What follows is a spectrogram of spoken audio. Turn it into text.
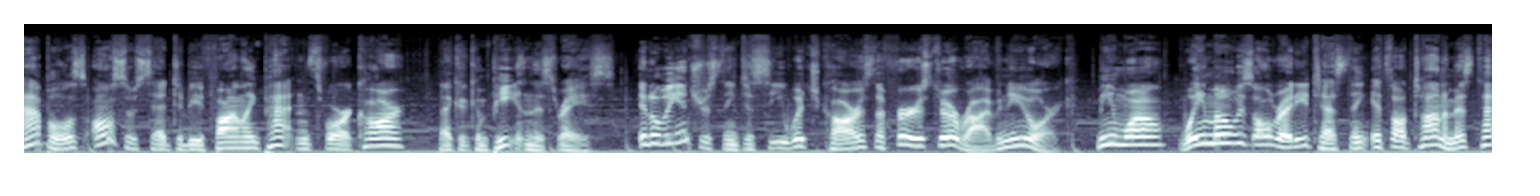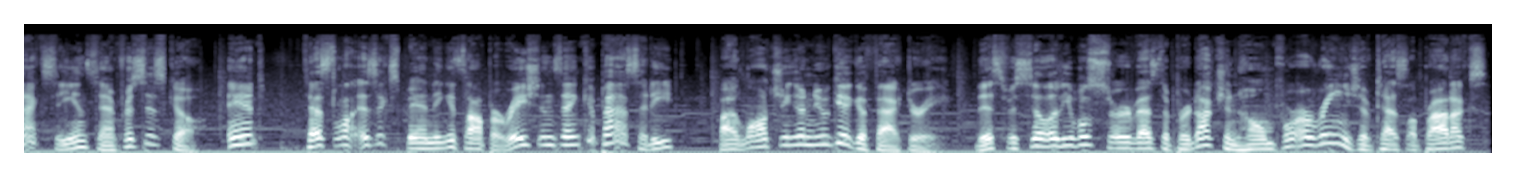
Apple is also said to be filing patents for a car that could compete in this race. It'll be interesting to see which car is the first to arrive in New York. Meanwhile, Waymo is already testing its autonomous taxi in San Francisco, and Tesla is expanding its operations and capacity by launching a new Gigafactory. This facility will serve as the production home for a range of Tesla products,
